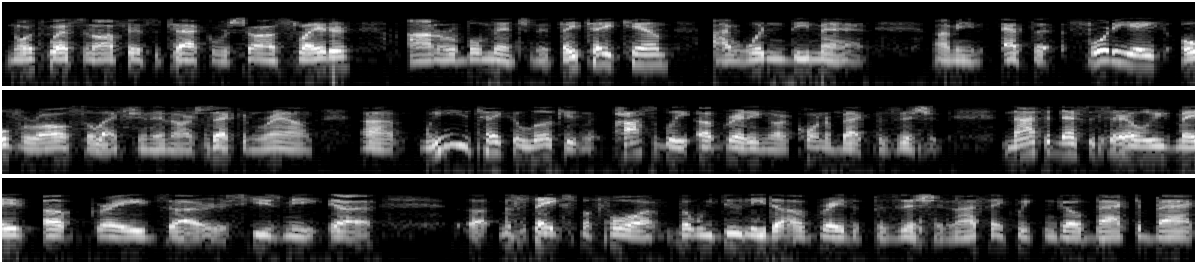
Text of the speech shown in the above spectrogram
Northwestern offensive tackle Rashawn Slater, honorable mention. If they take him, I wouldn't be mad. I mean, at the 48th overall selection in our second round, uh, we need to take a look at possibly upgrading our cornerback position. Not that necessarily we've made upgrades, uh, excuse me, uh, uh, mistakes before, but we do need to upgrade the position. And I think we can go back to back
